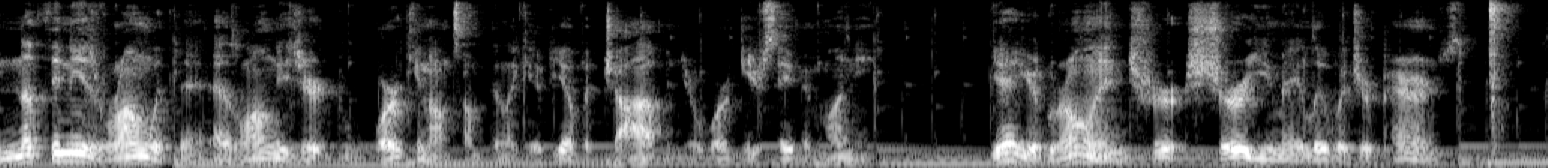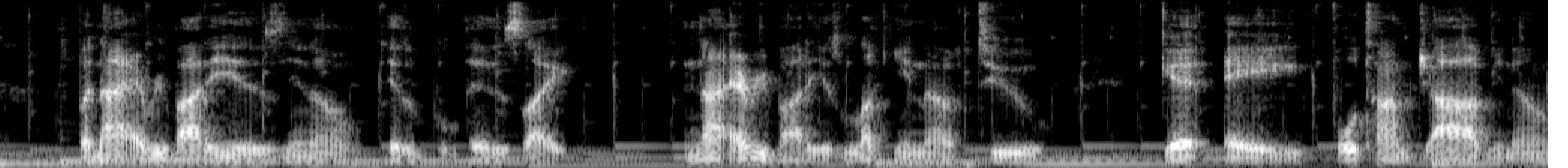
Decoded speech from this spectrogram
Nothing is wrong with that as long as you're working on something. Like if you have a job and you're working, you're saving money. Yeah, you're growing. Sure, sure, you may live with your parents, but not everybody is, you know, is is like, not everybody is lucky enough to get a full time job, you know,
